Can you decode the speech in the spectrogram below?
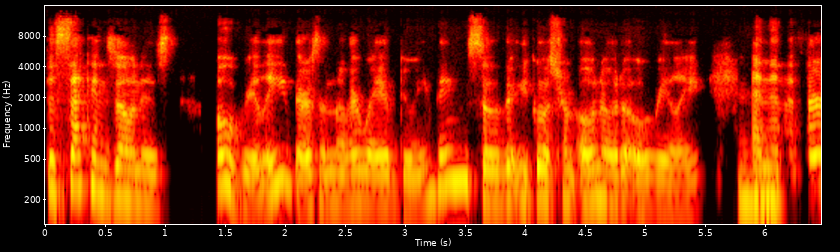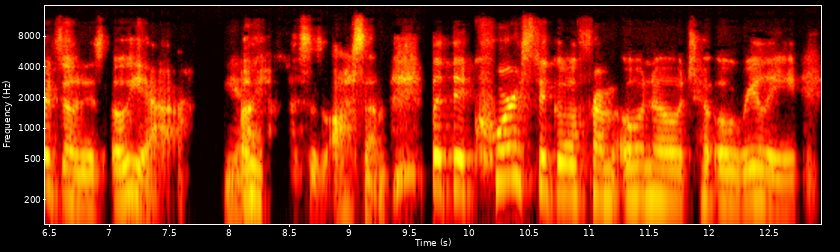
The second zone is, oh, really? There's another way of doing things. So that it goes from oh no to oh, really. Mm-hmm. And then the third zone is, oh, yeah. Yeah. Oh, yeah, this is awesome. But the course to go from oh no to oh really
